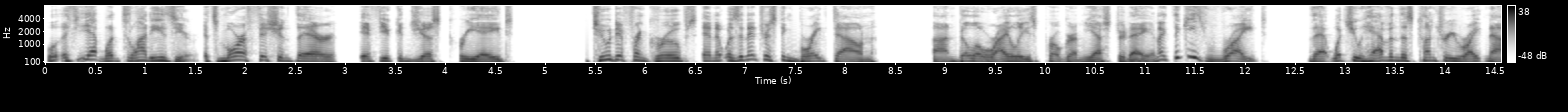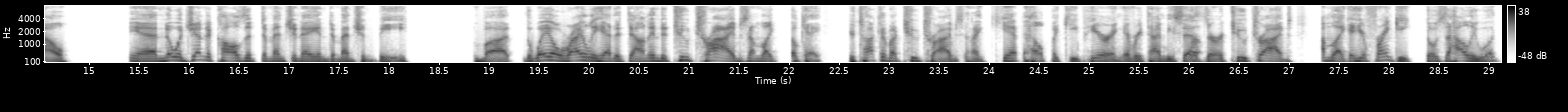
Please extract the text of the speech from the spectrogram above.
Well, if yeah, well, it's a lot easier. It's more efficient there if you could just create two different groups. And it was an interesting breakdown on Bill O'Reilly's program yesterday. And I think he's right that what you have in this country right now, and no agenda calls it Dimension A and Dimension B, but the way O'Reilly had it down into two tribes, I'm like, okay, you're talking about two tribes, and I can't help but keep hearing every time he says Well- there are two tribes. I'm like, I hear Frankie goes to Hollywood,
